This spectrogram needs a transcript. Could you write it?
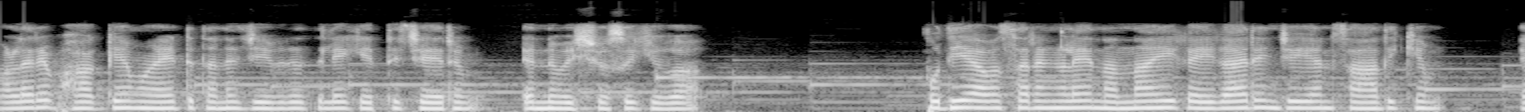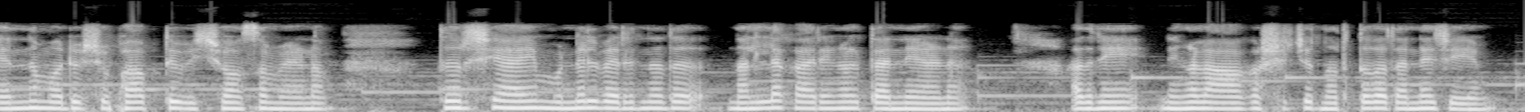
വളരെ ഭാഗ്യമായിട്ട് തന്നെ ജീവിതത്തിലേക്ക് എത്തിച്ചേരും എന്ന് വിശ്വസിക്കുക. പുതിയ അവസരങ്ങളെ നന്നായി കൈകാര്യം ചെയ്യാൻ സാധിക്കും എന്നും ഒരു ശുഭാപ്തി വിശ്വാസം വേണം. തീർച്ചയായും മുന്നിൽ വരുന്നത് നല്ല കാര്യങ്ങൾ തന്നെയാണ്. അതിനെ നിങ്ങൾ ആകർഷിച്ചു നിർത്തുക തന്നെ ചെയ്യും.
